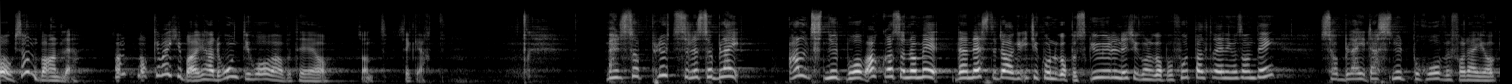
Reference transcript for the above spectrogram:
òg sånn vanlig. Sånn, noe var ikke bra. De hadde vondt i hodet av og til. og sånt, sikkert. Men så plutselig så ble alt snudd på hodet. Akkurat som når vi den neste dagen ikke kunne gå på skolen, ikke kunne gå på fotballtrening, og sånne ting, så ble det snudd på hodet for dem òg.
